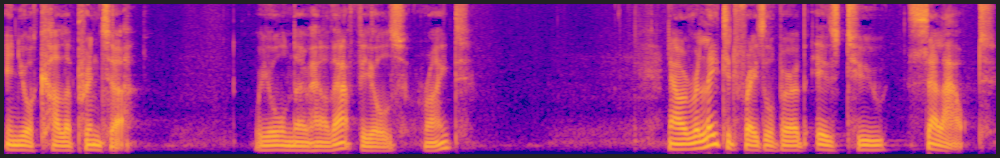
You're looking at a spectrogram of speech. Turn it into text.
in your color printer. We all know how that feels, right? Now, a related phrasal verb is to sell out.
